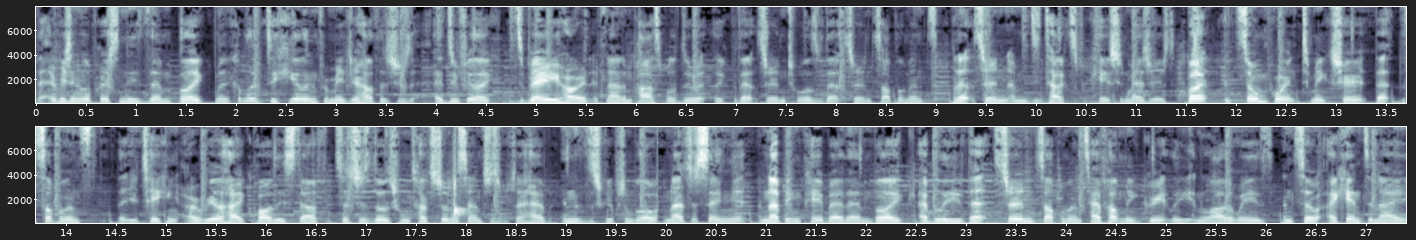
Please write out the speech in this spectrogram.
that every single person needs them, but, like, when it comes to healing for major health issues, I do feel like it's very hard, if not impossible, to do it, like, without certain tools, without certain supplements, without certain um, detoxification measures. But it's so important to make sure that the supplements that you're taking are real high quality stuff, such as those from Touchstone Essentials, which I have in the description below. I'm not just saying it, I'm not being paid by them, but like I believe that certain supplements have helped me greatly in a lot of ways, and so I can't deny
